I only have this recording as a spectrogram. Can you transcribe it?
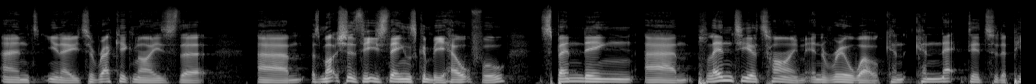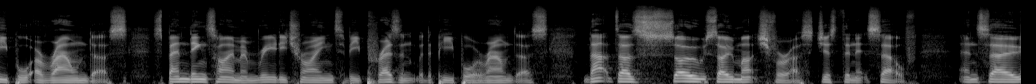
and you know, to recognize that um, as much as these things can be helpful, spending um, plenty of time in the real world, con- connected to the people around us, spending time and really trying to be present with the people around us, that does so, so much for us just in itself. And so,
